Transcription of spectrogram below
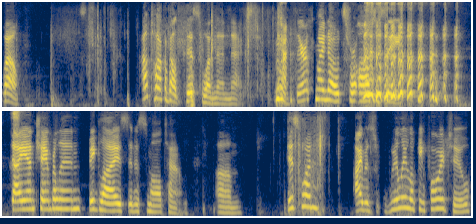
Well, I'll talk about this one then next. Yeah. Oh, there's my notes for all to see. Diane Chamberlain, Big Lies in a Small Town. Um, this one I was really looking forward to.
